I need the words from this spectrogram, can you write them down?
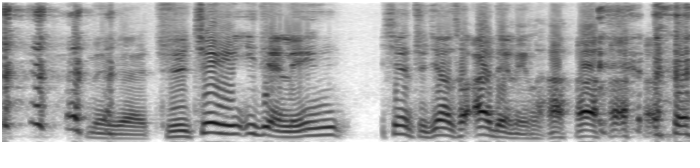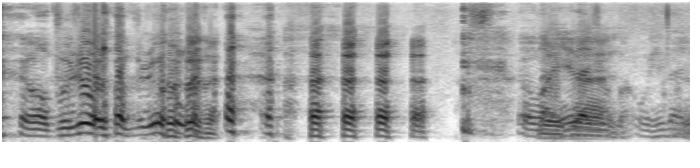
那个只进一点零，现在只进要说二点零了。我 不入了，不入了。我现在就我现在就。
